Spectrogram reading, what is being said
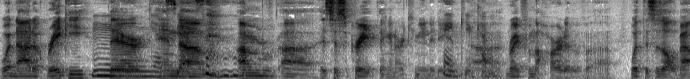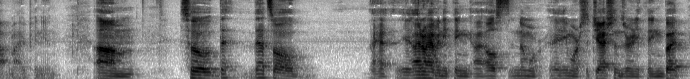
whatnot of Reiki mm, there, yes, and yes. Um, I'm. Uh, it's just a great thing in our community. Thank and, you, Kevin. Uh, right from the heart of uh, what this is all about, in my opinion. Um, so that that's all. I, ha- I don't have anything else, no more any more suggestions or anything, but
